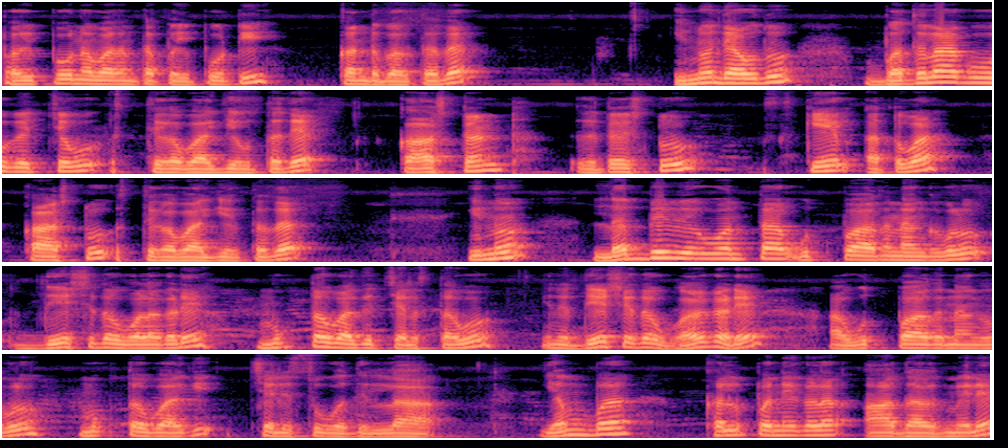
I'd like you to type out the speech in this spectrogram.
ಪರಿಪೂರ್ಣವಾದಂಥ ಪೈಪೋಟಿ ಕಂಡುಬರ್ತದೆ. ಇನ್ನೊಂದು ಯಾವುದು? ಬದಲಾಗುವ ವೆಚ್ಚವು ಸ್ಥಿರವಾಗಿರುತ್ತದೆ. ಕಾಸ್ಟಂಟ್ ರಿಟರ್ನ್ಸ್ ಟು ಸ್ಕೇಲ್ ಅಥವಾ ಕಾಸ್ಟು ಸ್ಥಿರವಾಗಿರ್ತದೆ. ಇನ್ನು ಲಭ್ಯವಿರುವಂಥ ಉತ್ಪಾದನಾಂಗಗಳು ದೇಶದ ಒಳಗಡೆ ಮುಕ್ತವಾಗಿ ಚಲಿಸ್ತಾವು? ಇನ್ನು ದೇಶದ ಹೊರಗಡೆ ಆ ಉತ್ಪಾದನಾಂಗಗಳು ಮುಕ್ತವಾಗಿ ಚಲಿಸುವುದಿಲ್ಲ ಎಂಬ ಕಲ್ಪನೆಗಳ ಆಧಾರದ ಮೇಲೆ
